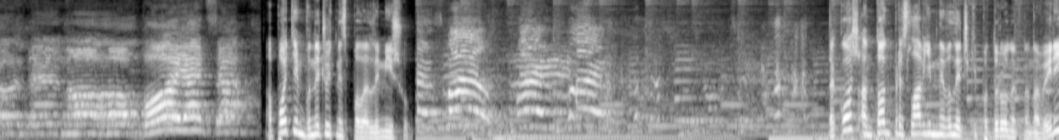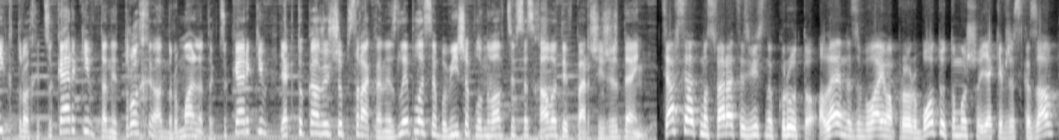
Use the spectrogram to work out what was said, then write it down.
рожденого бояться. А потім вони чуть не спалили мішу. Також Антон прислав їм невеличкий подарунок на новий рік, трохи цукерків, та не трохи, а нормально так цукерків. Як то кажуть, щоб срака не злиплася, бо Міша планував це все схавати в перший же день. Ця вся атмосфера це, звісно, круто, але не забуваємо про роботу, тому що, як я вже сказав,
